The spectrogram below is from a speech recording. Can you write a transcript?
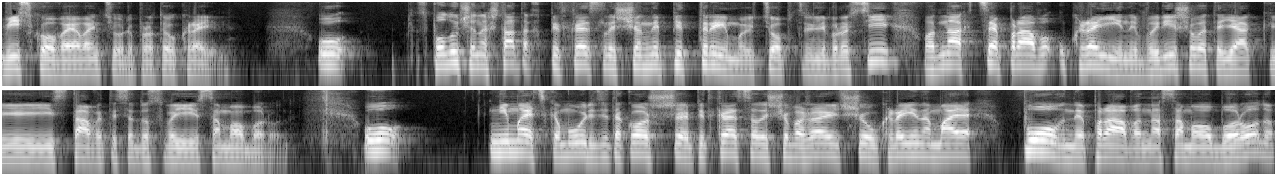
військової авантюри проти України. У Сполучених Штатах підкреслили, що не підтримують обстрілів Росії, однак це право України вирішувати, як і ставитися до своєї самооборони. У німецькому уряді також підкреслили, що вважають, що Україна має повне право на самооборону,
